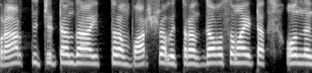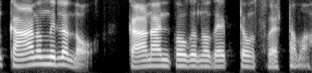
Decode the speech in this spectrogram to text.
പ്രാർത്ഥിച്ചിട്ടെന്താ ഇത്രം വർഷം ഇത്രം ദിവസമായിട്ട് ഒന്നും കാണുന്നില്ലല്ലോ. കാണാൻ പോകുന്നത് ഏറ്റവും ശ്രേഷ്ഠമാ.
